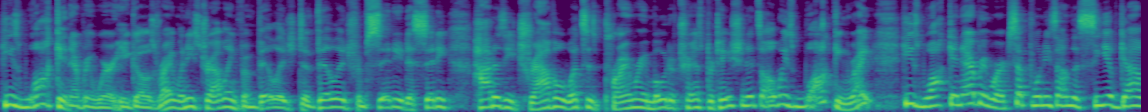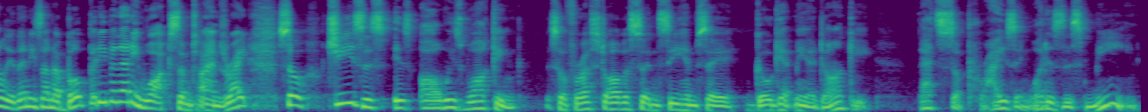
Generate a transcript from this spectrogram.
He's walking everywhere he goes, right? When he's traveling from village to village, from city to city, how does he travel? What's his primary mode of transportation? It's always walking, right? He's walking everywhere except when he's on the Sea of Galilee. Then he's on a boat, but even then he walks sometimes, right? So Jesus is always walking. So for us to all of a sudden see him say, Go get me a donkey that's surprising. What does this mean?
